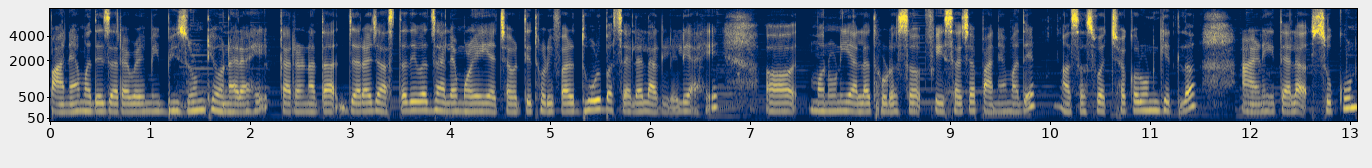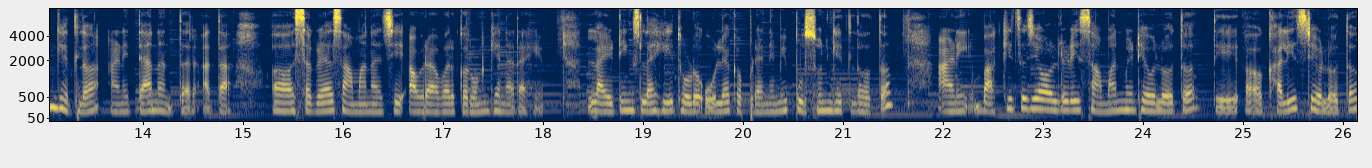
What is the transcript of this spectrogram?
पाण्यामध्ये जरा वेळ मी भिजून ठेवणार आहे. कारण आता जरा जास्त दिवस झाल्यामुळे याच्यावरती थोडीफार धूळ बसायला लागलेली आहे. म्हणून याला थोडंसं फेसाच्या पाण्यामध्ये असं स्वच्छ करून घेतलं आणि त्याला सुकून घेतलं. आणि त्यानंतर आता सगळ्या सामानाची आवरावर करून घेणार आहे. लायटिंग्सलाही थोडं ओल्या कपड्याने मी पुसून घेतलं होतं. आणि बाकीचं जे ऑलरेडी सामान मी ठेवलं होतं ते खालीच ठेवलं होतं.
